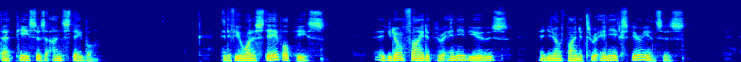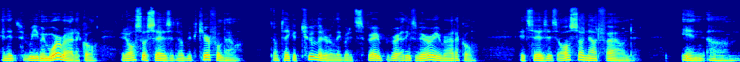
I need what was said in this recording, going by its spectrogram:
That peace is unstable. And if you want a stable peace, you don't find it through any views and you don't find it through any experiences. And it's even more radical. It also says, and I'll be careful now, don't take it too literally, but it's very, very I think it's very radical. It says it's also not found in um,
